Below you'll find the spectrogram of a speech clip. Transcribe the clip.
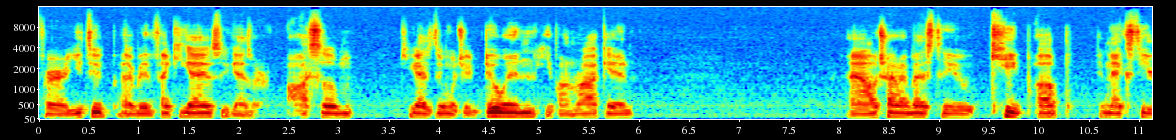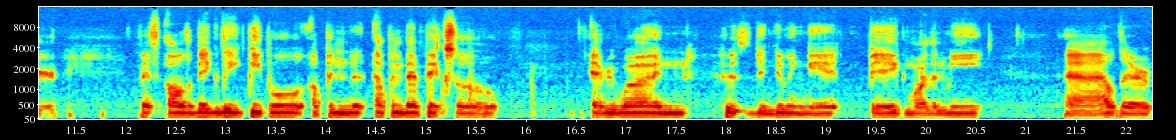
for YouTube. I mean, thank you guys. You guys are awesome. You guys doing what you're doing. Keep on rocking. And I'll try my best to keep up next year with all the big league people up in up in BentPixel, everyone who's been doing it big more than me uh, out there,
